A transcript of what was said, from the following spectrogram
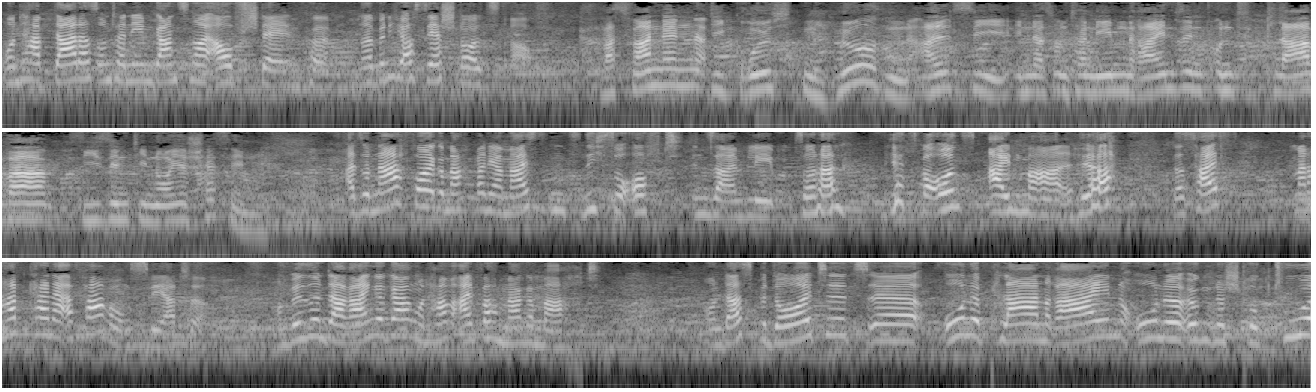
und habe da das Unternehmen ganz neu aufstellen können. da bin ich auch sehr stolz drauf. Was waren denn die größten Hürden, als Sie in das Unternehmen rein sind und klar war, Sie sind die neue Chefin? Also Nachfolge macht man ja meistens nicht so oft in seinem Leben, sondern jetzt bei uns einmal. Ja? Das heißt, man hat keine Erfahrungswerte. Und wir sind da reingegangen und haben einfach mal gemacht. Und das bedeutet, äh, ohne Plan rein, ohne irgendeine Struktur.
